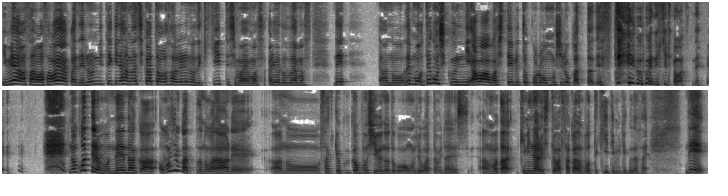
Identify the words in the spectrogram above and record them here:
夢山さんは爽やかで論理的な話し方をされるので聞き入ってしまいます。ありがとうございます。で、あの、でも、手越くんにあわあわしてるところ面白かったですっていう風に来てますね。残ってるもんね。なんか、面白かったのかな？あれ。あの、作曲家募集のとこが面白かったみたいです。あの、また気になる人は遡って聞いてみてください。で、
